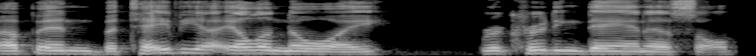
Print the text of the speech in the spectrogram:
up in Batavia, Illinois, recruiting Dan Issel.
